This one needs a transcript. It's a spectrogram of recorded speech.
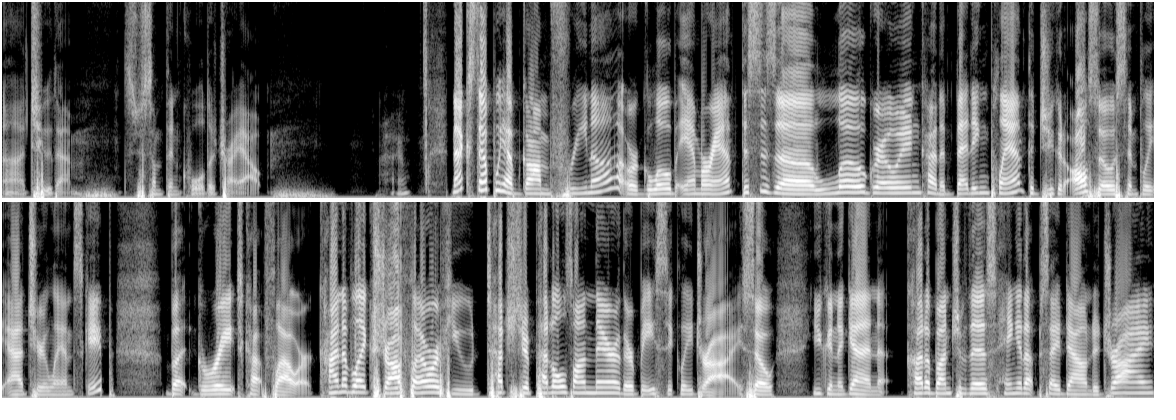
uh, to them. It's just something cool to try out. Next up, we have Gomphrena or globe amaranth. This is a low-growing kind of bedding plant that you could also simply add to your landscape, but great cut flower. Kind of like straw flower, if you touch your petals on there, they're basically dry. So you can, again, cut a bunch of this, hang it upside down to dry,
